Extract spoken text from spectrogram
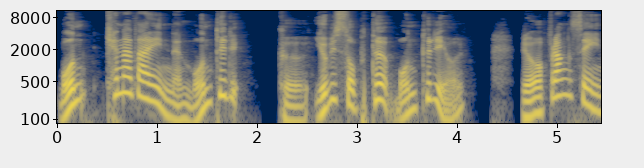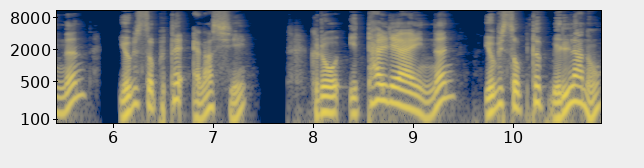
몬, 캐나다에 있는 몬트리 그 유비소프트 몬트리올 그리고 프랑스에 있는 유비소프트 에너시 그리고 이탈리아에 있는 유비소프트 밀라노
